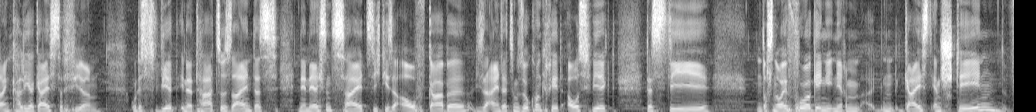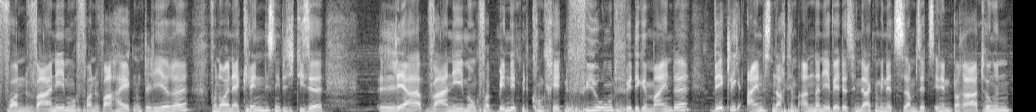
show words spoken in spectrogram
Dank, Heiliger Geist, dafür. Und es wird in der Tat so sein, dass in der nächsten Zeit sich diese Aufgabe, diese Einsetzung so konkret auswirkt, dass die dass neue Vorgänge in ihrem Geist entstehen von Wahrnehmung, von Wahrheiten und Lehre, von neuen Erkenntnissen, wie sich diese Lehrwahrnehmung verbindet mit konkreten Führungen für die Gemeinde. Wirklich eins nach dem anderen. Ihr werdet es merken, wenn ihr zusammen sitzt in den Beratungen,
